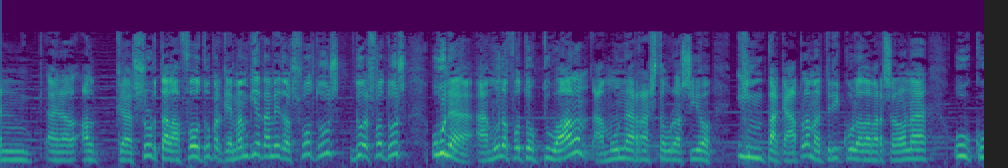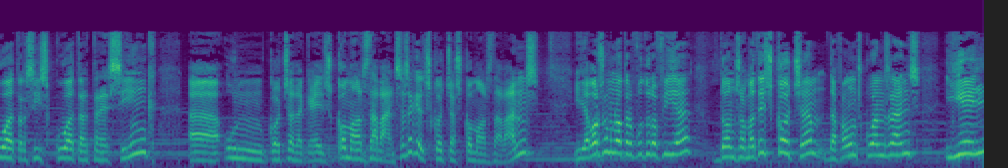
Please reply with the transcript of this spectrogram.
en, en el, el que surt a la foto, perquè m'envia també dos fotos, dues fotos, una amb una foto actual, amb una restauració impecable, matrícula de Barcelona 146435, uh, un cotxe d'aquells com els d'abans, saps aquells cotxes com els d'abans? I llavors amb una altra fotografia, doncs el mateix cotxe de fa uns quants anys, i ell,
